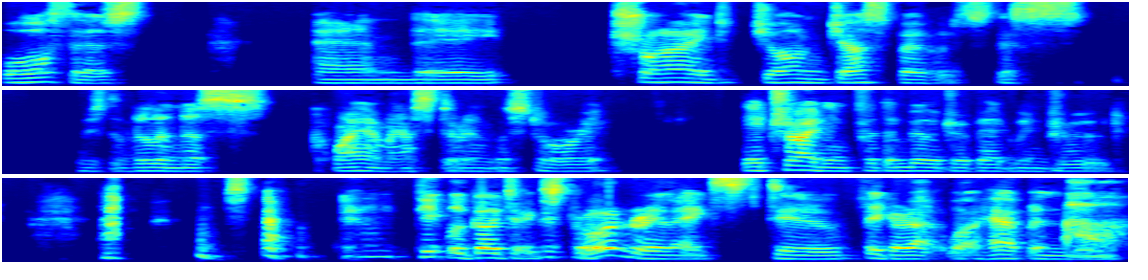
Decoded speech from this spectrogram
authors and they tried John Jasper, who's this, who's the villainous choir master in the story. They tried him for the murder of Edwin Drood. People go to extraordinary lengths to figure out what happened. Oh.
